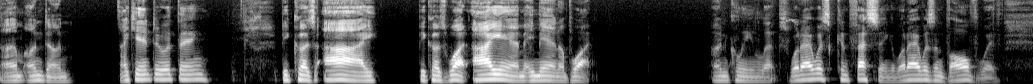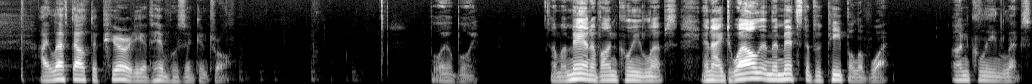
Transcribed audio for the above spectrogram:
I'm undone. I can't do a thing because I, because what? I am a man of what? Unclean lips. What I was confessing, what I was involved with, I left out the purity of him who's in control. Boy, oh boy. I'm a man of unclean lips, and I dwell in the midst of a people of what? Unclean lips.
